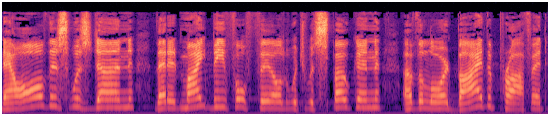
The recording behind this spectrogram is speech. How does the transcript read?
now all this was done that it might be fulfilled, which was spoken of the Lord by the prophet,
